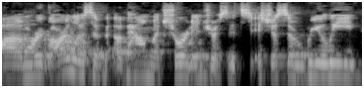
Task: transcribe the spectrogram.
um, regardless of, of how much short interest. It's it's just a really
